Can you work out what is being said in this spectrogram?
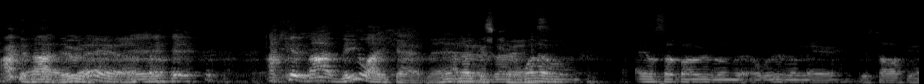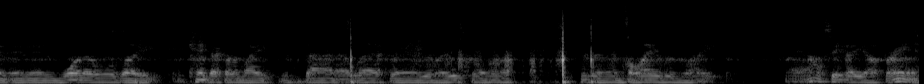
I could not do that. Man. I could not be like that, man. I know because one of them, it was so fun. We was on the we was on there just talking, and then one of them was like came back on the mic just dying out laughing. And we were like, "What's going on?" And then Hawaii was like. Like, I don't see how y'all friends.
